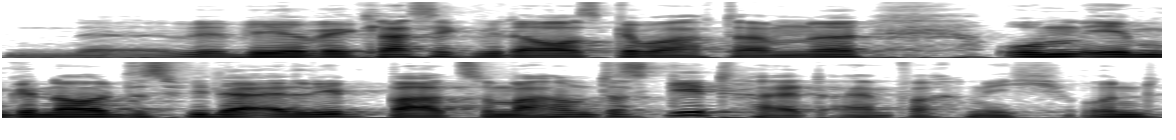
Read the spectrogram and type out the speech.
WoW Classic wieder rausgebracht haben, ne? um eben genau das wieder erlebbar zu machen. Und das geht halt einfach nicht. Und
